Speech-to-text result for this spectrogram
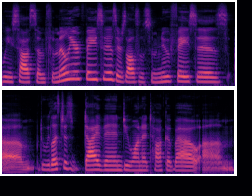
we saw some familiar faces. There's also some new faces. Um, do we let's just dive in? Do you want to talk about um,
